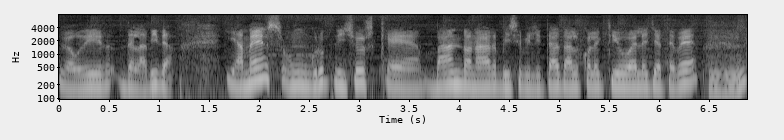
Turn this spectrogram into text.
gaudir de la vida. I a més, un grup d'ixos que van donar visibilitat al col·lectiu LGTB Uh -huh.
